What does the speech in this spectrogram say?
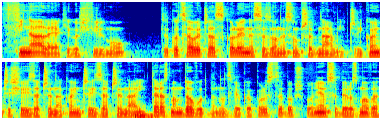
w finale jakiegoś filmu, tylko cały czas kolejne sezony są przed nami, czyli kończy się i zaczyna, kończy i zaczyna. I teraz mam dowód, będąc w Wielkopolsce, bo przypomniałem sobie rozmowę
